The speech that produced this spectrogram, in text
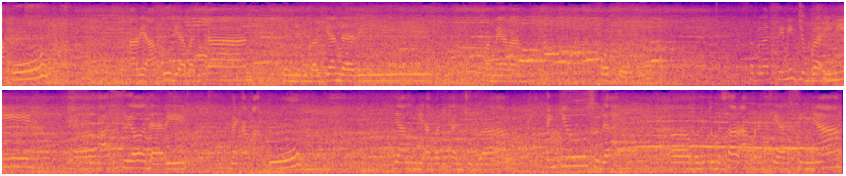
aku. Karya aku diabadikan dan jadi bagian dari pameran foto. Sebelah sini juga ini eh, hasil dari makeup aku yang diabadikan juga. Thank you sudah eh, begitu besar apresiasinya.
